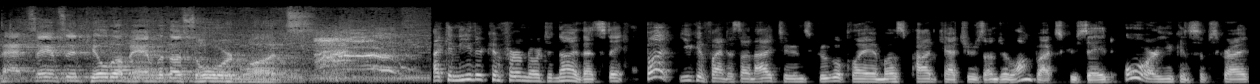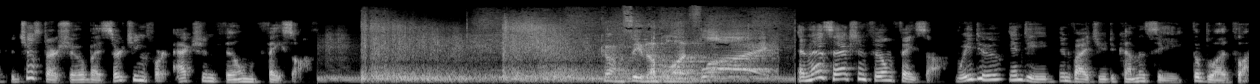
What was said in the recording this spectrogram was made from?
Pat Sampson killed a man with a sword once. I can neither confirm nor deny that statement. But you can find us on iTunes, Google Play, and most podcatchers under Longbox Crusade, or you can subscribe to just our show by searching for Action Film Face Off. Come see the blood fly. And that's Action Film Face Off. We do indeed invite you to come and see the blood fly.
